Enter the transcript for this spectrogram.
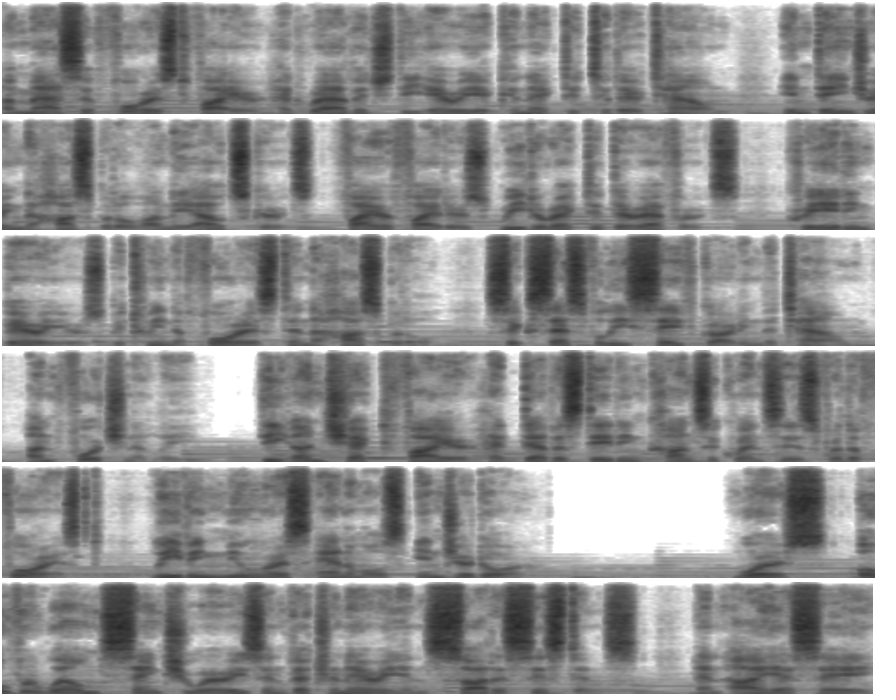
a massive forest fire had ravaged the area connected to their town, endangering the hospital on the outskirts. Firefighters redirected their efforts, creating barriers between the forest and the hospital, successfully safeguarding the town. Unfortunately, the unchecked fire had devastating consequences for the forest, leaving numerous animals injured or Worse, overwhelmed sanctuaries and veterinarians sought assistance, and ISA,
